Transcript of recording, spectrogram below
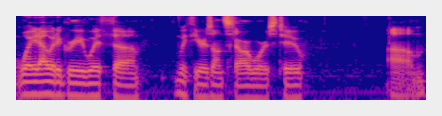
Wade, I would agree with uh, with yours on Star Wars too. Um,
